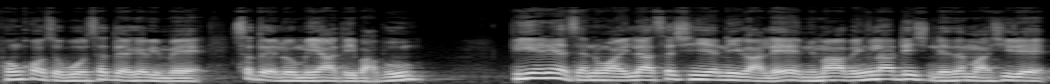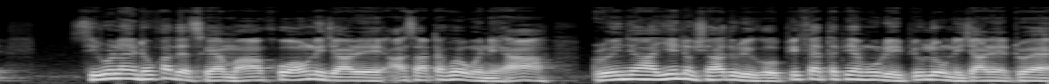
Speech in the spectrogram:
ဖုန်းခေါ်ဆိုဖို့ဆက်သွယ်ခဲ့ပေမဲ့ဆက်သွယ်လို့မရသေးပါဘူး။ပြီးခဲ့တဲ့ဇန်နဝါရီလ18ရက်နေ့ကလည်းမြန်မာဘင်္ဂလားဒေ့ရှ်နယ်စပ်မှာရှိတဲ့ ဇီရိုလိုင်းဒုက္ခသည်စခန်းမှာခိုအောင်နေကြတဲ့အာဆာတပ်ဖွဲ့ဝင်တွေဟာရိုဟင်ဂျာရေးလှုပ်ရှားသူတွေကိုပြစ်ခတ်တပ်ဖြတ်မှုတွေပြုလုပ်နေကြတဲ့အတွက်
